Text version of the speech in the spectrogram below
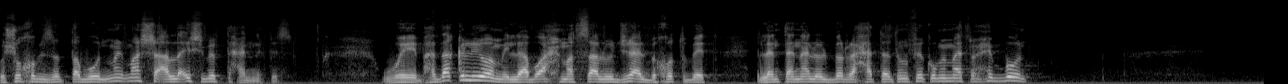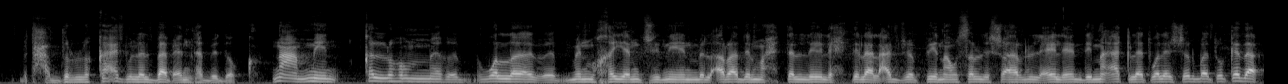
وشو خبز الطابون؟ ما شاء الله إيش بيفتح النفس. وبهذاك اليوم اللي أبو أحمد صار له جال بخطبة لن تنالوا البر حتى تنفقوا مما تحبون. بتحضر له قاعد ولا الباب عندها بدق؟ نعم مين؟ قال لهم والله من مخيم جنين من الأراضي المحتلة الاحتلال عجب فينا وصل لي شهر العيلة عندي ما أكلت ولا شربت وكذا.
